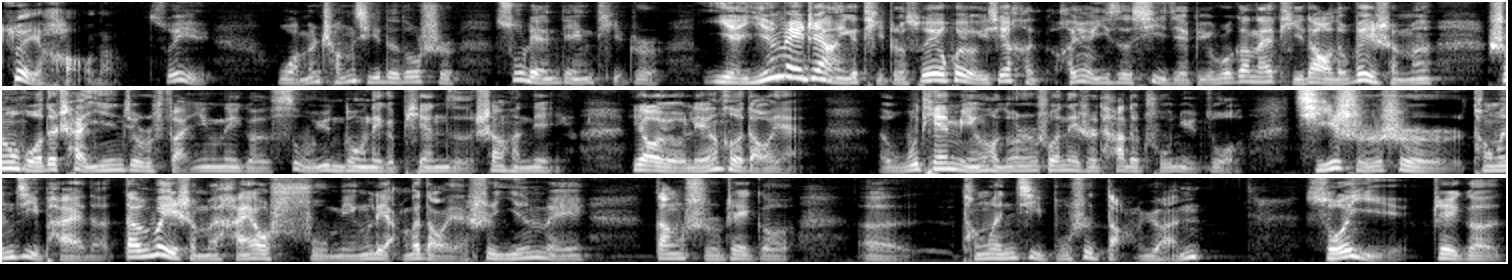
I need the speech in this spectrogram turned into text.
最好的，所以我们承袭的都是苏联电影体制。也因为这样一个体制，所以会有一些很很有意思的细节，比如说刚才提到的，为什么《生活的颤音》就是反映那个四五运动那个片子伤痕电影要有联合导演？呃，吴天明，很多人说那是他的处女作，其实是滕文骥拍的。但为什么还要署名两个导演？是因为当时这个呃，滕文骥不是党员。所以，这个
